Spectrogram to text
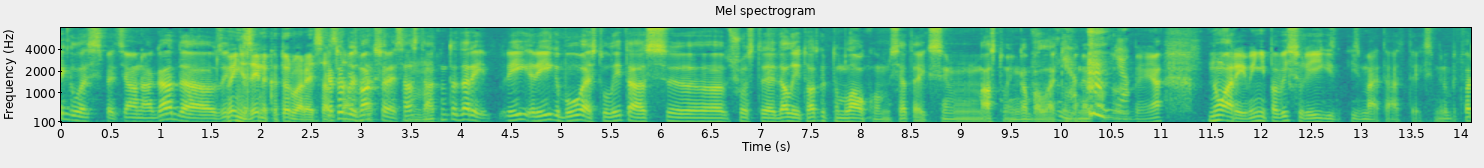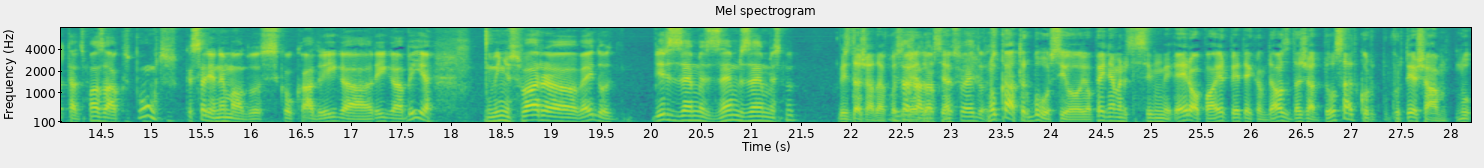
eglis pēc jaunā gada. Zina, Viņi zina, ka tur varēs sastāt. Tur bez maksas varēs sastāt. Mm -hmm. nu, tad arī Rīga, Rīga būvēs tūlītās šos dalītu atkritumu laukumus, ja teiksim, astoņu gabalu laikam, ja bija. Ja. Nu, arī viņi pa visu Rīgu izmētāti, teiksim. Bet var tādus mazākus punktus, kas arī nemaldos kaut kāda Rīgā, Rīgā bija, viņus var veidot virs zemes, zem zemes. Nu, Visdažādākos veidos, ja? veidos. Nu, kā tur būs? Jo, jo pieņemsim, Eiropā ir pietiekami daudz dažādu pilsētu, kur, kur tiešām nu,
